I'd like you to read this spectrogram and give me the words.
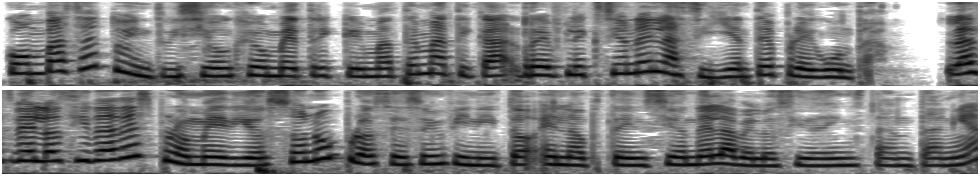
Con base a tu intuición geométrica y matemática, reflexiona en la siguiente pregunta. ¿Las velocidades promedios son un proceso infinito en la obtención de la velocidad instantánea?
